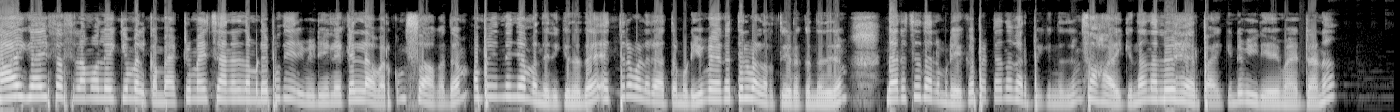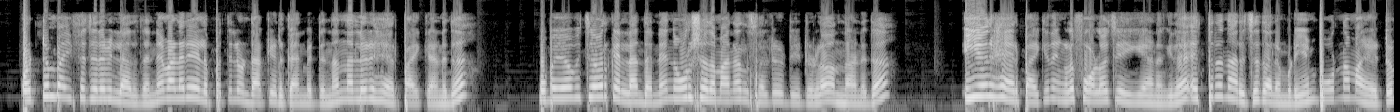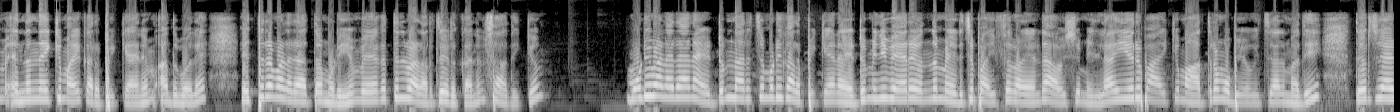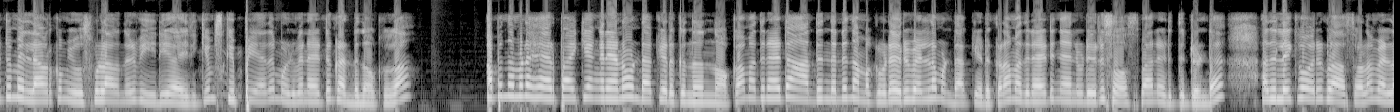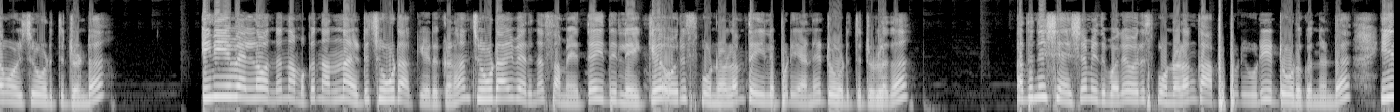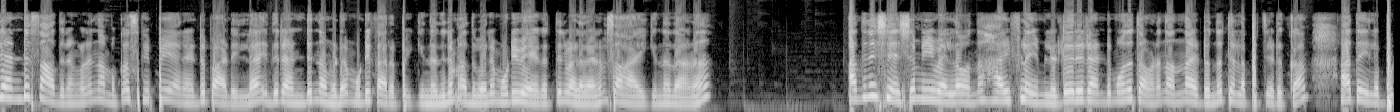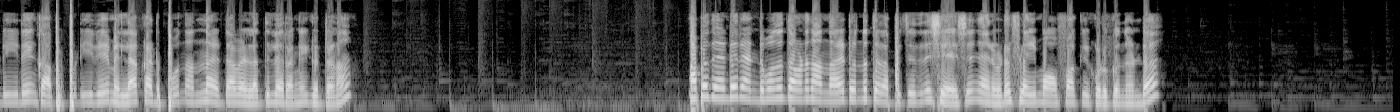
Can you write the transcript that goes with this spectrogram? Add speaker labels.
Speaker 1: Hi guys അസ്സാം വലൈക്കും welcome back to my channel നമ്മുടെ പുതിയൊരു വീഡിയോയിലേക്ക് എല്ലാവർക്കും സ്വാഗതം. അപ്പോൾ ഇന്ന് ഞാൻ വന്നിരിക്കുന്നത് എത്ര വളരാത്ത മുടിയും വേഗത്തിൽ വളർത്തിയെടുക്കുന്നതിനും നരച്ച തലമുടിയൊക്കെ പെട്ടെന്ന് കറുപ്പിക്കുന്നതിനും സഹായിക്കുന്ന നല്ലൊരു ഹെയർ പാക്കിന്റെ വീഡിയോയുമായിട്ടാണ്. ഒട്ടും പൈസ ചെലവില്ലാതെ തന്നെ വളരെ എളുപ്പത്തിൽ ഉണ്ടാക്കിയെടുക്കാൻ പറ്റുന്ന നല്ലൊരു ഹെയർ പാക്കാണിത് ഉപയോഗിച്ചവർക്കെല്ലാം തന്നെ നൂറ് ശതമാനം റിസൾട്ട് കിട്ടിയിട്ടുള്ള ഒന്നാണിത്. ഈ ഒരു ഹെയർ പാക്ക് നിങ്ങൾ ഫോളോ ചെയ്യുകയാണെങ്കിൽ എത്ര നരച്ച തലമുടിയും പൂർണമായിട്ടും എന്നേക്കുമായി കറുപ്പിക്കാനും അതുപോലെ എത്ര വളരാത്ത മുടിയും വേഗത്തിൽ വളർത്തിയെടുക്കാനും സാധിക്കും. മുടി വളരാനായിട്ടും നരച്ച മുടി കറുപ്പിക്കാനായിട്ടും ഇനി വേറെ ഒന്നും മേടിച്ച് പൈസ കളയേണ്ട ആവശ്യമില്ല. ഈ ഒരു പായ്ക്ക് മാത്രം ഉപയോഗിച്ചാൽ മതി. തീർച്ചയായിട്ടും എല്ലാവർക്കും യൂസ്ഫുൾ ആകുന്ന ഒരു വീഡിയോ ആയിരിക്കും. സ്കിപ്പ് ചെയ്യാതെ മുഴുവനായിട്ടും കണ്ടു നോക്കുക അപ്പം നമ്മുടെ ഹെയർ പാക്ക് എങ്ങനെയാണ് ഉണ്ടാക്കിയെടുക്കുന്നതെന്ന് നോക്കാം. അതിനായിട്ട് ആദ്യം തന്നെ നമുക്കിവിടെ ഒരു വെള്ളം ഉണ്ടാക്കിയെടുക്കണം. അതിനായിട്ട് ഞാനിവിടെ ഒരു സോസ് പാൻ എടുത്തിട്ടുണ്ട്. അതിലേക്ക് ഒരു ഗ്ലാസ്സോളം വെള്ളം ഒഴിച്ചു കൊടുത്തിട്ടുണ്ട്. ഇനി ഈ വെള്ളം ഒന്ന് നമുക്ക് നന്നായിട്ട് ചൂടാക്കിയെടുക്കണം. ചൂടായി വരുന്ന സമയത്ത് ഇതിലേക്ക് ഒരു സ്പൂണോളം തേയിലപ്പൊടിയാണ് ഇട്ട് കൊടുത്തിട്ടുള്ളത്. അതിനുശേഷം ഇതുപോലെ ഒരു സ്പൂണോളം കാപ്പിപ്പൊടി കൂടി ഇട്ട് കൊടുക്കുന്നുണ്ട്. ഈ രണ്ട് സാധനങ്ങളും നമുക്ക് സ്കിപ്പ് ചെയ്യാനായിട്ട് പാടില്ല. ഇത് രണ്ടും നമ്മുടെ മുടി കറുപ്പിക്കുന്നതിനും അതുപോലെ മുടി വേഗത്തിൽ വളരാനും സഹായിക്കുന്നതാണ്. അതിനുശേഷം ഈ വെള്ളം ഒന്ന് ഹൈ ഫ്ലെയിമിലിട്ട് ഒരു രണ്ട് മൂന്ന് തവണ നന്നായിട്ടൊന്ന് തിളപ്പിച്ചെടുക്കാം. ആ തേയിലപ്പൊടിയുടെയും കാപ്പിപ്പൊടിയുടെയും എല്ലാ കടുപ്പവും നന്നായിട്ട് ആ വെള്ളത്തിൽ ഇറങ്ങി കിട്ടണം. അപ്പോൾ അതേണ്ട രണ്ട് മൂന്ന് തവണ നന്നായിട്ടൊന്ന് തിളപ്പിച്ചതിന് ശേഷം ഞാനിവിടെ ഫ്ലെയിം ഓഫാക്കി കൊടുക്കുന്നുണ്ട്.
